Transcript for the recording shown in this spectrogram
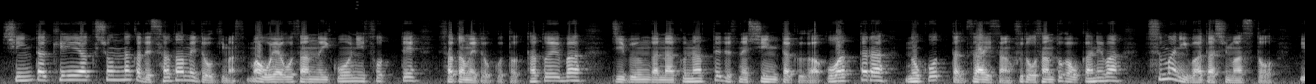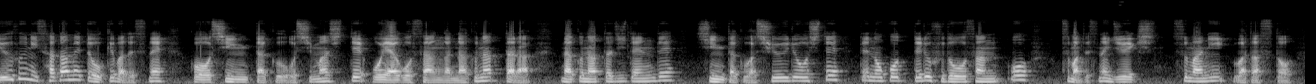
信託契約書の中で定めておきます。まあ、親御さんの意向に沿って定めておくこと。例えば、自分が亡くなってですね、信託が終わったら残った財産、不動産とかお金は妻に渡しますというふうに定めておけばですね、こう信託をしまして親御さんが亡くなったら、亡くなった時点で信託は終了して、で、残ってる不動産を妻ですね、受益妻に渡すと。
